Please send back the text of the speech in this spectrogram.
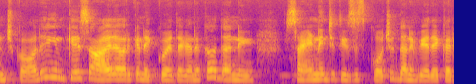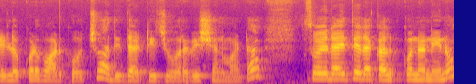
ఉంచుకోవాలి. ఇన్ కేసు ఆయిల్ ఎవరికైనా ఎక్కువ అయితే కనుక దాన్ని సైడ్ నుంచి తీసేసుకోవచ్చు. దాన్ని వేరే కర్రీలోకి కూడా వాడుకోవచ్చు. అది దట్ ఈజ్ యువర్ విష్ అనమాట సో ఇలా అయితే ఇలా కలుపుకున్నాను నేను.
